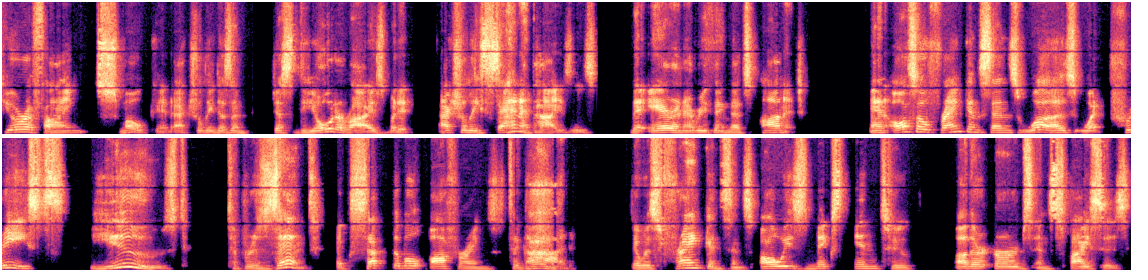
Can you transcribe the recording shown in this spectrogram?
purifying smoke. It actually doesn't just deodorize, but it actually sanitizes the air and everything that's on it. And also, frankincense was what priests used to present acceptable offerings to God. There was frankincense always mixed into other herbs and spices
